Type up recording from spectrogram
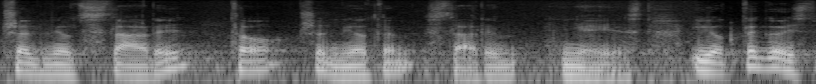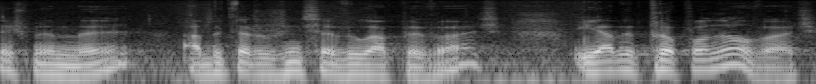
przedmiot stary, to przedmiotem starym nie jest. I od tego jesteśmy my, aby te różnice wyłapywać i aby proponować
